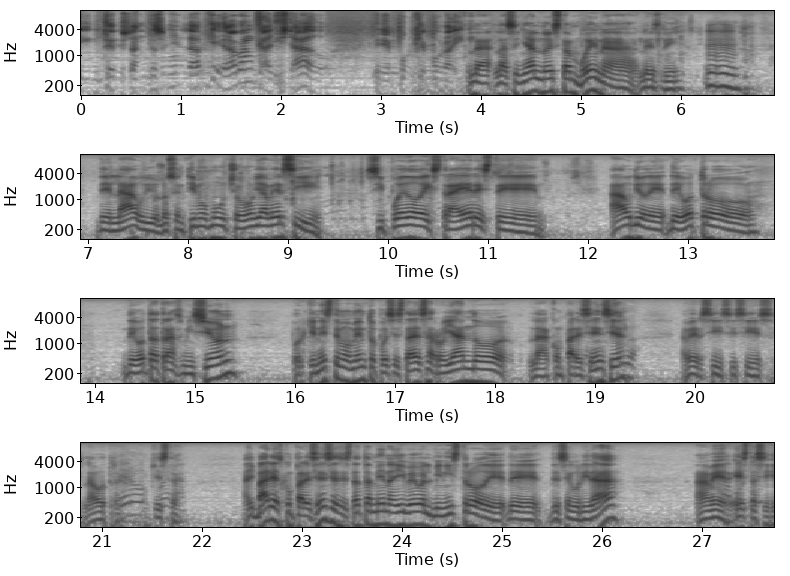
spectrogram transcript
interesante señalar que era bancarizado, eh, porque por ahí... La, señal no es tan buena, Leslie, del audio, lo sentimos mucho. Voy a ver si, si puedo extraer este audio de, de otro de otra transmisión porque en este momento pues se está desarrollando la comparecencia. A ver, sí, sí, sí, es la otra. Aquí está. Hay varias comparecencias, está también ahí, veo el ministro de, de, Seguridad. A ver, esta sí.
